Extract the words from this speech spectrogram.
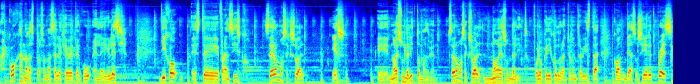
acojan a las personas LGBTQ en la iglesia. Dijo este Francisco, ser homosexual es eh, no es un delito más bien. Ser homosexual no es un delito, fue lo que dijo durante una entrevista con The Associated Press.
